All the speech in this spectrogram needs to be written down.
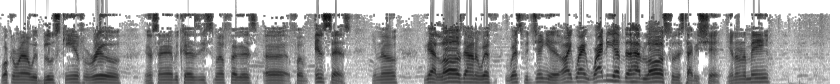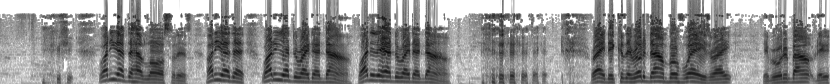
walking around with blue skin for real, you know what I'm saying? Because these motherfuckers, uh, for incest, you know? You got laws down in West, West Virginia. Like, why, why do you have to have laws for this type of shit? You know what I mean? why do you have to have laws for this? Why do you have to, why do you have to write that down? Why do they have to write that down? right? Because they, they wrote it down both ways, right? They wrote it down. They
